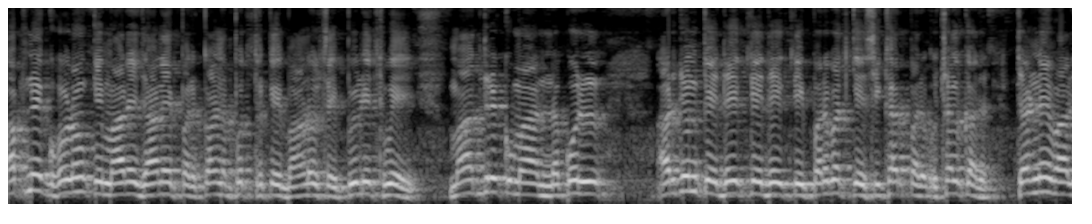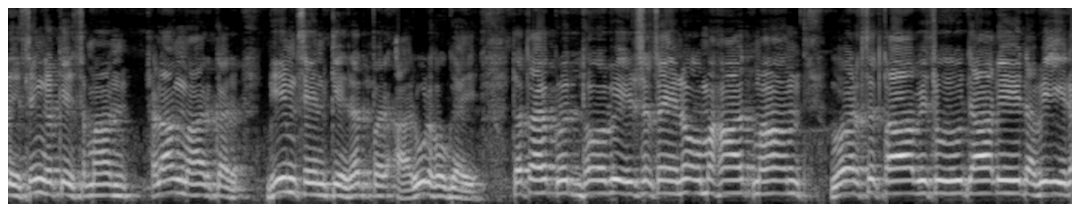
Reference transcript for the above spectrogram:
अपने घोड़ों के मारे जाने पर कर्णपुत्र के बाणों से पीड़ित हुए माद्री कुमार नकुल अर्जुन के देखते देखते पर्वत के शिखर पर उछलकर चढ़ने वाले सिंह के समान छलांग मारकर भीमसेन के रथ पर आरूढ़ हो गए। ततः क्रुद्धो वीरसेनो महात्मा वर्षता विशुजाले नवीर।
